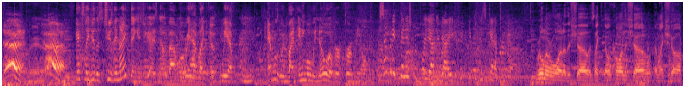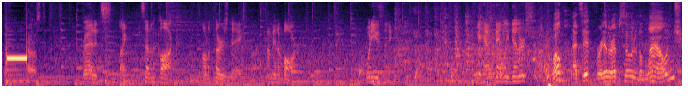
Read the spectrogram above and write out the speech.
Dad! Yeah! We actually do this Tuesday night thing, as you guys know about, where we have like we have every we invite anyone we know over for a meal. If somebody finished before the other guy, you could, you could just get up and go. Rule number one of the show is like don't come on the show and like show up the host. Brad, it's like 7 o'clock on a Thursday. I'm in a bar. What do you think? Do we have family dinners? Well, that's it for another episode of The Lounge.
